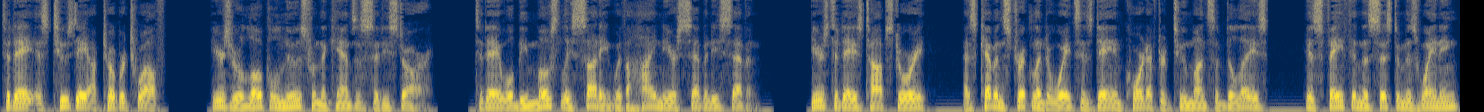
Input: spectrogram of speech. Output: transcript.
Today is Tuesday, October 12th. Here's your local news from the Kansas City Star. Today will be mostly sunny with a high near 77. Here's today's top story. As Kevin Strickland awaits his day in court after two months of delays, his faith in the system is waning,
